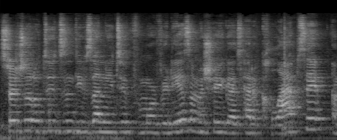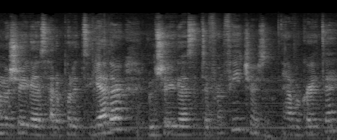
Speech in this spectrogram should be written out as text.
Search Little Dudes and Divas on YouTube for more videos. I'm going to show you guys how to collapse it. I'm going to show you guys how to put it together. I'm going to show you guys the different features. Have a great day.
